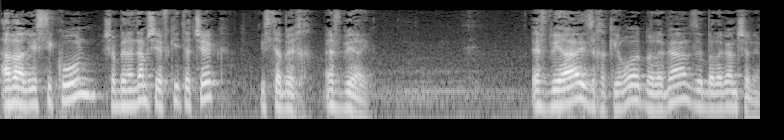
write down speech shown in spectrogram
אבל יש סיכון שבן אדם שיפקיד את הצ'ק, יסתבך, FBI. FBI זה חקירות, בלאגן, זה בלאגן שלם.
